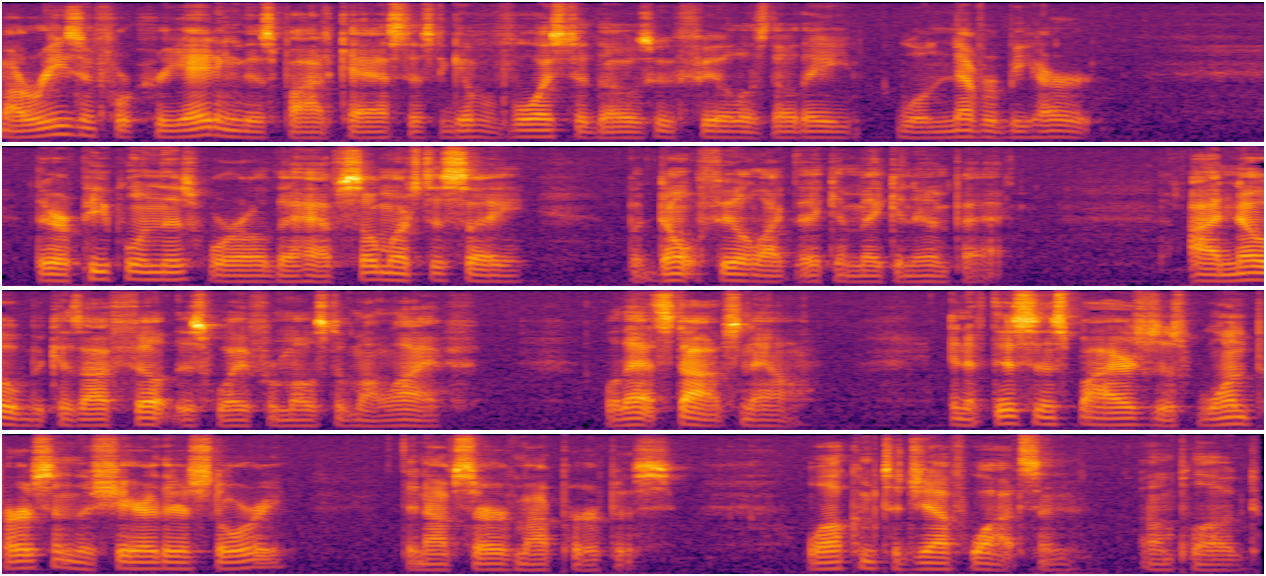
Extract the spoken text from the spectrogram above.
My reason for creating this podcast is to give a voice to those who feel as though they will never be heard. There are people in this world that have so much to say but don't feel like they can make an impact. I know because I've felt this way for most of my life. Well, that stops now. And if this inspires just one person to share their story, then I've served my purpose. Welcome to Jeff Watson Unplugged.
